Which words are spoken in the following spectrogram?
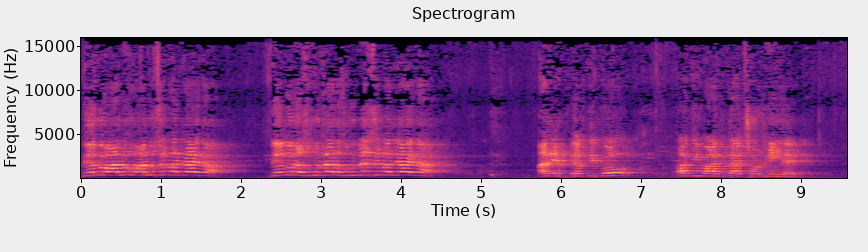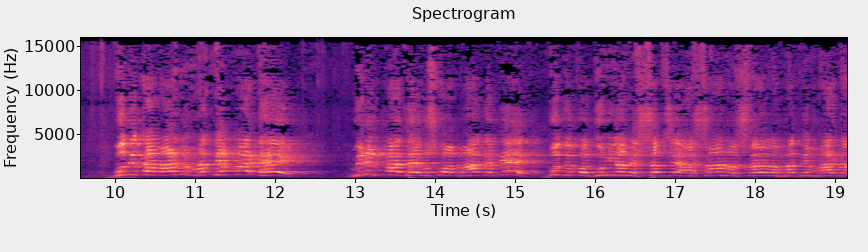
दे दो आलू आलू से मर जाएगा। दे दो रसगुल्ला, रसगुल्ले से मर जाएगा। अरे व्यक्ति को अतिवादिता छोड़नी है। बुद्ध का मार्ग मध्यम मार्ग है। मिडिल पाथ है, उसको अपना करके बुद्ध को दुनिया में सबसे आसान और सरल मध्यम मार्ग का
